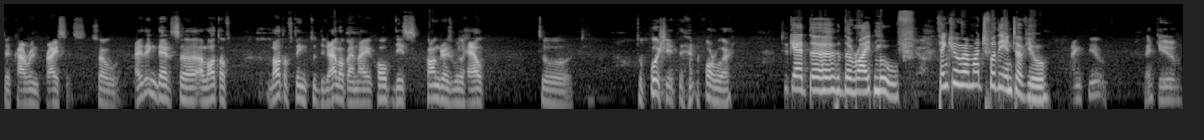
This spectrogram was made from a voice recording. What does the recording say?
the current prices. So I think there's a, a lot of lot of things to develop, and I hope this Congress will help to to push it forward. To get the, the right move. Thank you very much for the interview. Thank you. Thank you.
